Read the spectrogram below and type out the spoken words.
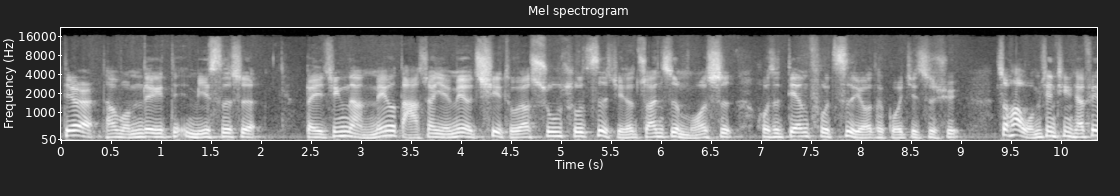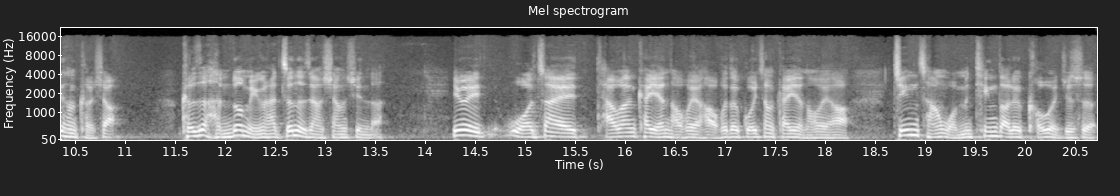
第二，他我们的一个迷思是，北京呢没有打算，也没有企图要输出自己的专制模式，或是颠覆自由的国际秩序。这话我们现在听起来非常可笑，可是很多美国人还真的这样相信的。因为我在台湾开研讨会也好，或者国际上开研讨会也好。经常我们听到的口吻就是：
